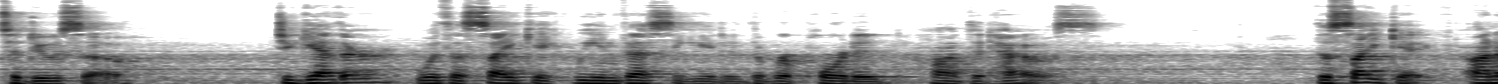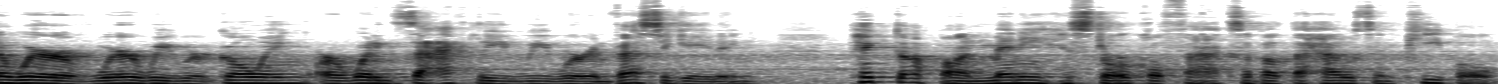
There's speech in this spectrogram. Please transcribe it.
to do so. Together with a psychic, we investigated the reported haunted house. The psychic, unaware of where we were going or what exactly we were investigating, picked up on many historical facts about the house and people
